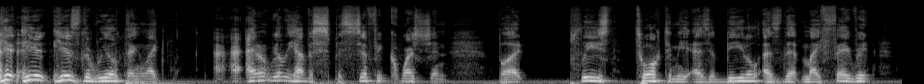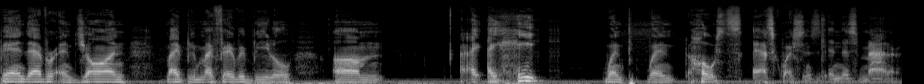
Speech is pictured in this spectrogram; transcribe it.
Here, here, here's the real thing. Like, I, I don't really have a specific question, but please talk to me as a Beatle, as that my favorite band ever, and John might be my favorite Beatle. Um, I, I hate when when hosts ask questions in this manner.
